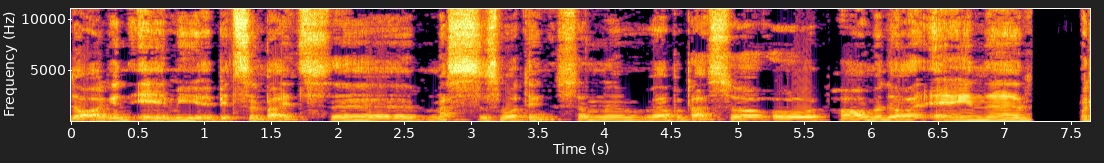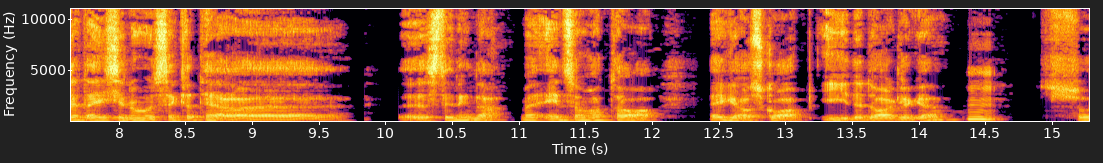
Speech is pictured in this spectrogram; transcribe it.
dagen er mye bits and bites. Eh, masse småting som må være på plass. Og, og har vi da en Og dette er ikke noen sekretærstilling, da, men en som har tatt eierskap i det daglige. Mm. så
